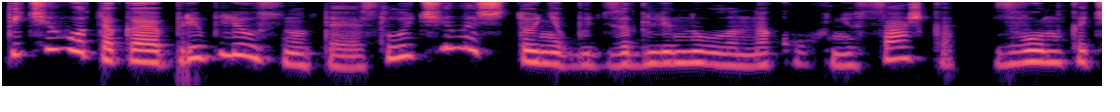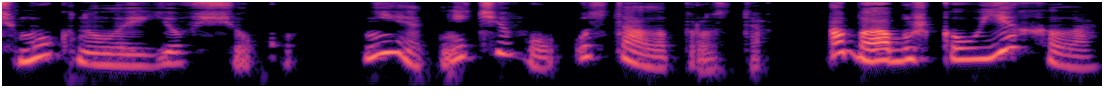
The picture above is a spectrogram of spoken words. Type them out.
ты чего такая приплюснутая? Случилось что-нибудь?» Заглянула на кухню Сашка, звонко чмокнула ее в щеку. «Нет, ничего, устала просто. А бабушка уехала?»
